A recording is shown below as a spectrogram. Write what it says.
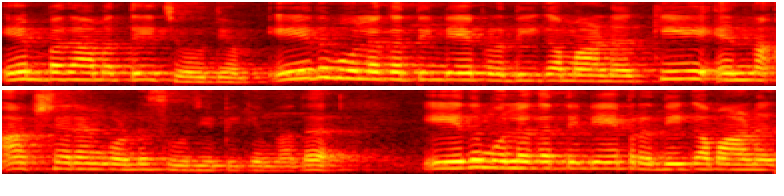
എൺപതാമത്തെ ചോദ്യം. ഏത് മൂലകത്തിന്റെ പ്രതീകമാണ് കെ എന്ന അക്ഷരം കൊണ്ട് സൂചിപ്പിക്കുന്നത്? ഏത് മൂലകത്തിന്റെ പ്രതീകമാണ്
